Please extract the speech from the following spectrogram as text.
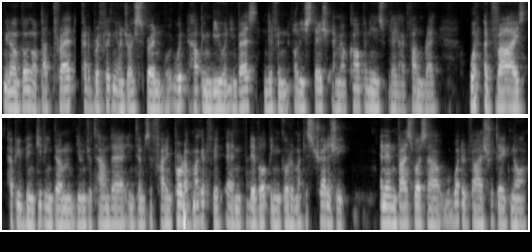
you know, going off that thread, kind of reflecting on your experience with helping build and invest in different early stage ML companies with AI fund, right? What advice have you been giving them during your time there in terms of finding product market fit and developing a go-to-market strategy? And then vice versa, what advice should they ignore?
